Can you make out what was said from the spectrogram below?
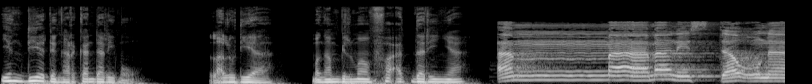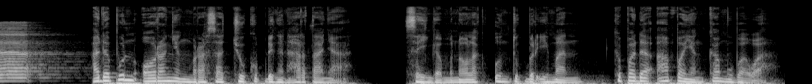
yang dia dengarkan darimu. Lalu dia mengambil manfaat darinya. Adapun orang yang merasa cukup dengan hartanya, sehingga menolak untuk beriman kepada apa yang kamu bawa.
